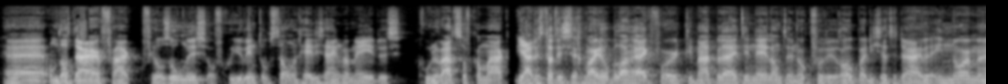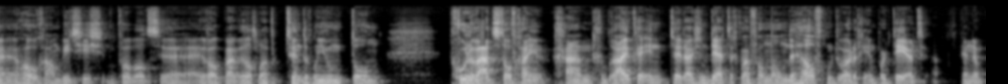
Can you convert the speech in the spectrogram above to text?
Uh, omdat daar vaak veel zon is of goede windomstandigheden zijn, waarmee je dus groene waterstof kan maken. Ja, dus dat is zeg maar heel belangrijk voor het klimaatbeleid in Nederland en ook voor Europa. Die zetten daar hebben enorme hoge ambities. Bijvoorbeeld uh, Europa wil geloof ik 20 miljoen ton groene waterstof gaan, gaan gebruiken in 2030, waarvan dan de helft moet worden geïmporteerd. En dan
